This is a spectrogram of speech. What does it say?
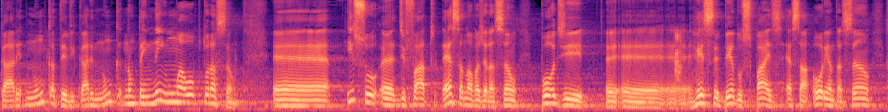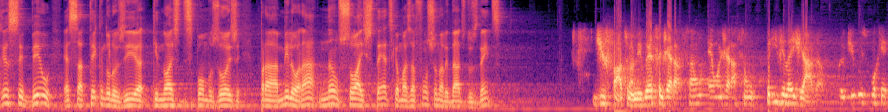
cárie, nunca teve cárie, nunca, não tem nenhuma obturação. É, isso, é, de fato, essa nova geração pôde é, é, receber dos pais essa orientação, recebeu essa tecnologia que nós dispomos hoje para melhorar não só a estética, mas a funcionalidade dos dentes? De fato, meu amigo, essa geração é uma geração privilegiada. Eu digo isso porque,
